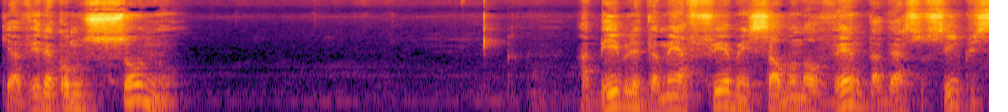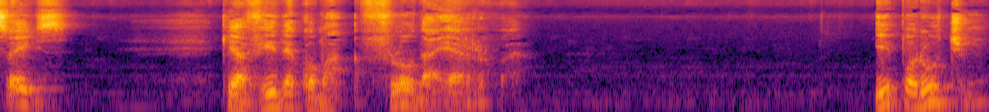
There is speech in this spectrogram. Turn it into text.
que a vida é como sono. A Bíblia também afirma em Salmo 90, versos 5 e 6, que a vida é como a flor da erva. E por último,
